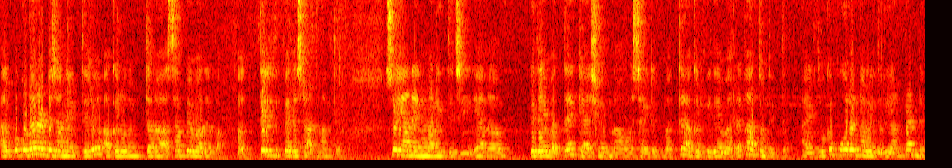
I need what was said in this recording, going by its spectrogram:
ಅಲ್ಪ ಕೂಡ ಎರಡು ಜನ ಇತ್ತೇರು ಅಕಲು ಒಂಥರ ಅಸಭ್ಯವಾದ ತೆಲ್ದು ಪೇರೆ ಸ್ಟಾರ್ಟ್ ಮಾಡ್ತೇವೆ ಸೊ ಯಾನ್ ಹೆಂಗ್ ಮನಿತ್ತಿಚಿ ಯಾನ್ ಪಿದೆ ಬತ್ತೆ ಕ್ಯಾಶಿಯರ್ನ ಸೈಡ್ಗೆ ಬತ್ತೆ ಅಕಲ್ ಪಿದೆ ಬರ್ರೆ ಕಾತೊಂದಿತ್ತೆ. ಐದು ಬೊಕ ಪೂರನಲ್ಲಿ ಇದ್ರಿ ಅನ್ಪಂಡೆ ಪಂಡೆ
